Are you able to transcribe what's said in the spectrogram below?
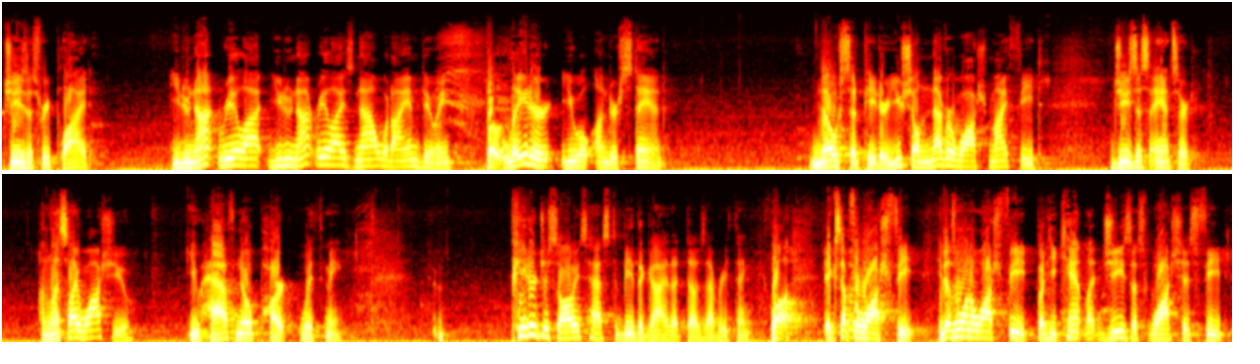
Jesus replied, you do, not realize, you do not realize now what I am doing, but later you will understand. No, said Peter, you shall never wash my feet. Jesus answered, Unless I wash you, you have no part with me. Peter just always has to be the guy that does everything. Well, except for wash feet. He doesn't want to wash feet, but he can't let Jesus wash his feet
